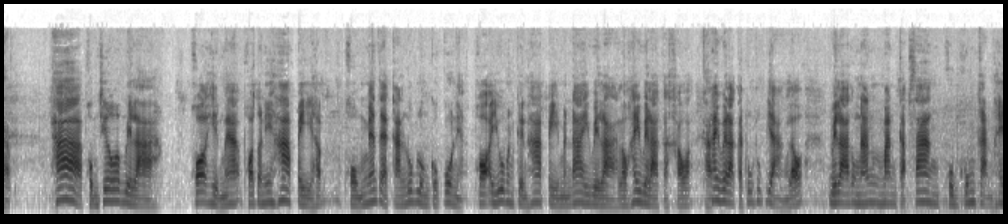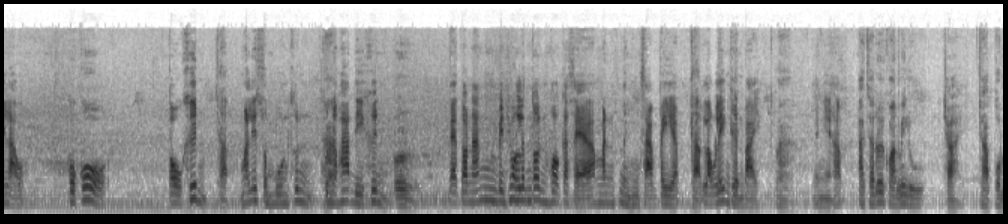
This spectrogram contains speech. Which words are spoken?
ครับถ้าผมเชื่อว่าเวลาพอเห็นไหมฮะพอตอนนี้ 5 ปีครับ ผมแม้แต่การรวบรวมโกโก้เนี่ยพออายุมันเกิน 5 ปีมันได้เวลาเราให้เวลากับเขาอะครับให้เวลากับทุก ๆ อย่างแล้ว เวลาตรงนั้นมันกลับสร้างภูมิคุ้มกันให้เราโกโก้โตขึ้นครับเมล็ดสมบูรณ์ขึ้นฮะคุณภาพดีขึ้นอืม แต่ตอนนั้นเป็นช่วงเริ่มต้นพอกระแสมัน1นถึงสปีอะครับ เราเร่งเกินไปอ่าอย่างเงี้ยครับ อาจจะด้วยความไม่รู้ ใช่ ครับผม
